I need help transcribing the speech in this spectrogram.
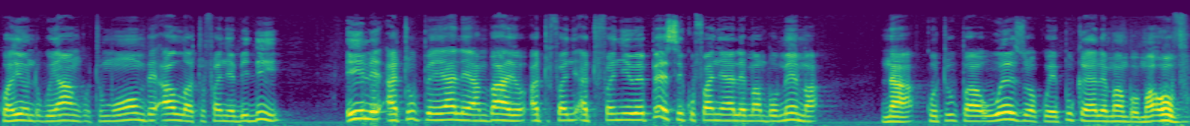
kwa hiyo ndugu yangu tumwombe allah tufanye bidii ili atupe yale ambayo atufanyie atufanyie wepesi kufanya yale mambo mema na kutupa uwezo wa kuepuka yale mambo maovu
